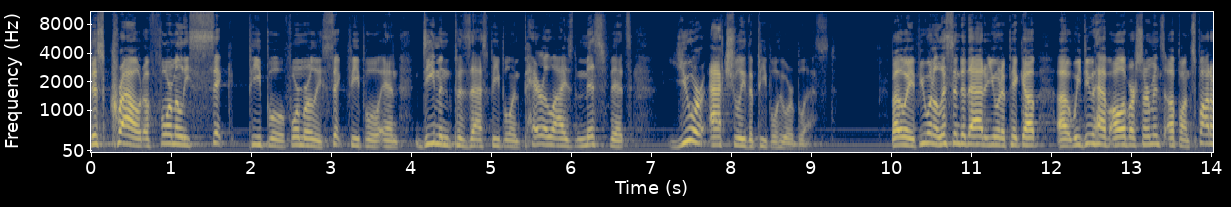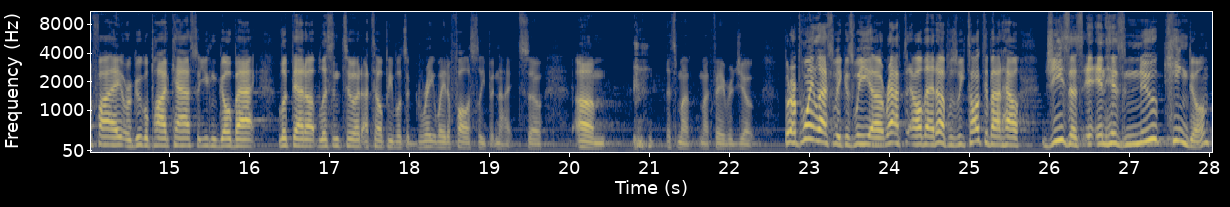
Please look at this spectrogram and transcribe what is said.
this crowd of formerly sick people, formerly sick people, and demon possessed people, and paralyzed misfits, you are actually the people who are blessed. By the way, if you want to listen to that or you want to pick up, uh, we do have all of our sermons up on Spotify or Google Podcasts, so you can go back, look that up, listen to it. I tell people it's a great way to fall asleep at night. So um, that's my, my favorite joke. But our point last week, as we uh, wrapped all that up, was we talked about how Jesus, in his new kingdom,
